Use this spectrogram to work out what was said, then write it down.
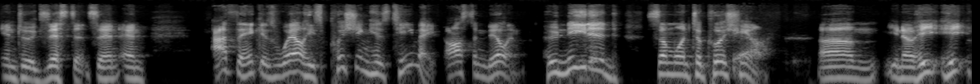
into existence. And and i think as well he's pushing his teammate austin dillon who needed someone to push yeah. him. Um, you know he he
